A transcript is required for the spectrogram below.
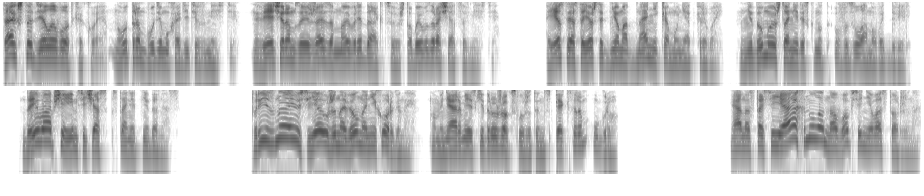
Так что дело вот какое. Утром будем уходить вместе. Вечером заезжай за мной в редакцию, чтобы возвращаться вместе. Если остаешься днем одна, никому не открывай. Не думаю, что они рискнут взламывать дверь. Да и вообще им сейчас станет не до нас. Признаюсь, я уже навел на них органы. У меня армейский дружок служит инспектором УГРО. Анастасия ахнула, но вовсе не восторжена.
